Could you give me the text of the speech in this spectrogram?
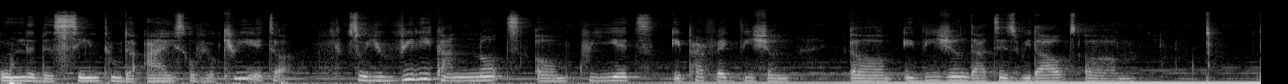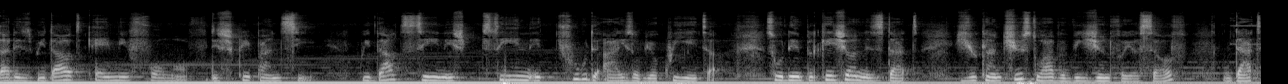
only be seen through the eyes of your creator. So you really cannot um, create a perfect vision, um, a vision that is without um, that is without any form of discrepancy without seeing it, seeing it through the eyes of your creator. So the implication is that you can choose to have a vision for yourself that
